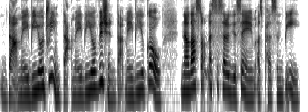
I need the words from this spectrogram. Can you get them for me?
that may be your dream. That may be your vision. That may be your goal. Now, that's not necessarily the same as person B,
